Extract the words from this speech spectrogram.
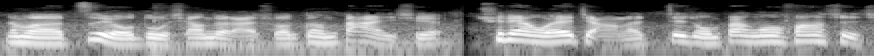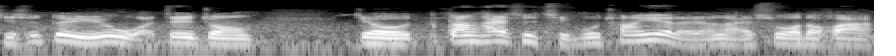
那么自由度相对来说更大一些。去年我也讲了，这种办公方式其实对于我这种就刚开始起步创业的人来说的话，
